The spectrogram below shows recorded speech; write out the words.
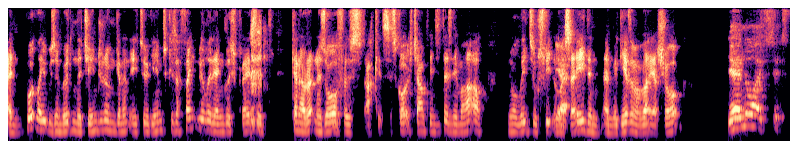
And what like was the mood in the changing room getting into two games? Because I think really the English press had kind of written us off as, ah, it's the Scottish champions. It doesn't matter you know, Leeds will sweep them yeah. aside, and, and we gave them a bit of a shock. Yeah, no, it's it's.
